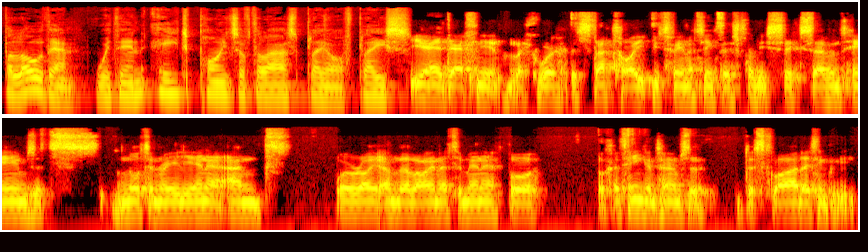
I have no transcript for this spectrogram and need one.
below them within eight points of the last playoff place. Yeah, definitely. Like we're it's that tight between I think there's probably six, seven teams. It's nothing really in it and we're right on the line at the minute. But look, I think in terms of the squad, I think we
